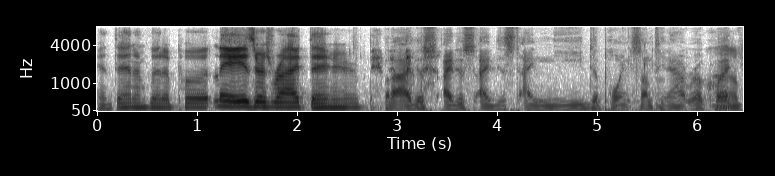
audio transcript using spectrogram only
And then I'm gonna put lasers right there. Bam, but I just, I just, I just, I need to point something out real quick, Um,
